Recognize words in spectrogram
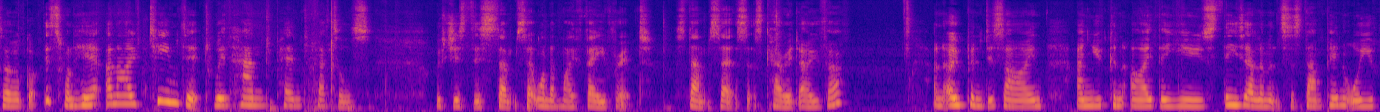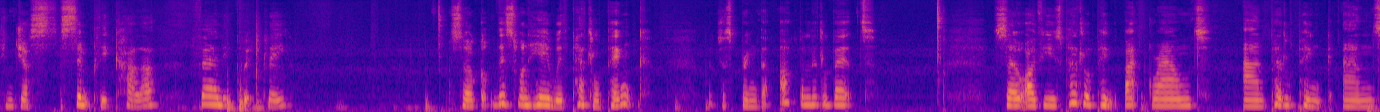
So I've got this one here and I've teamed it with Hand Penned Petals, which is this stamp set, one of my favourite stamp sets that's carried over. an open design and you can either use these elements as stamping or you can just simply colour fairly quickly. So I've got this one here with petal pink. I'll just bring that up a little bit. So I've used petal pink background and petal pink and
